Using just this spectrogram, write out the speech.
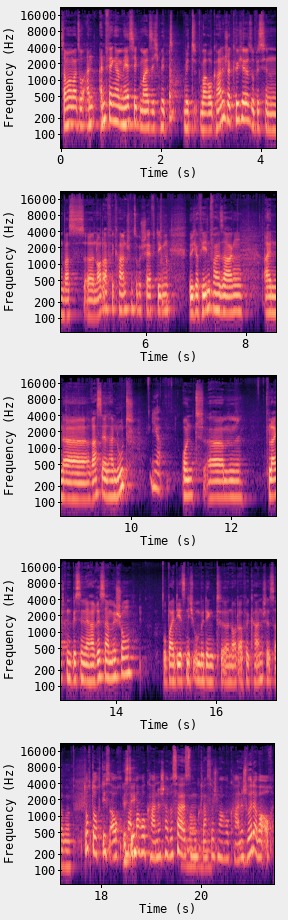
sagen wir mal so an, anfängermäßig mal sich mit, mit marokkanischer Küche, so ein bisschen was äh, nordafrikanischem zu beschäftigen, würde ich auf jeden Fall sagen, ein äh, Ras El Hanout Ja. und ähm, vielleicht ein bisschen eine Harissa-Mischung, wobei die jetzt nicht unbedingt äh, nordafrikanisch ist, aber Doch, doch, die ist auch Ist ma die? marokkanisch. Harissa ist ein klassisch marokkanisch. Wird aber auch,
